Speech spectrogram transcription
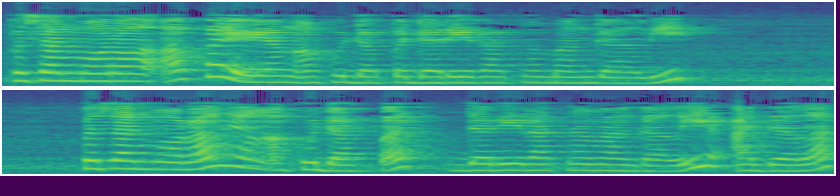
Pesan moral apa ya yang aku dapat dari Ratna Manggali? Pesan moral yang aku dapat dari Ratna Magali adalah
